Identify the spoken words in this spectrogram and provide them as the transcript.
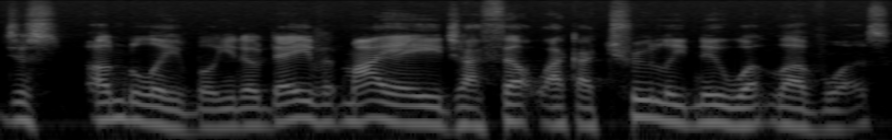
just unbelievable. You know, Dave, at my age, I felt like I truly knew what love was.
